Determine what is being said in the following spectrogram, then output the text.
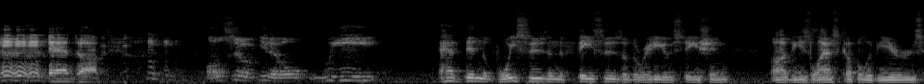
and uh, also, you know, we have been the voices and the faces of the radio station uh, these last couple of years,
